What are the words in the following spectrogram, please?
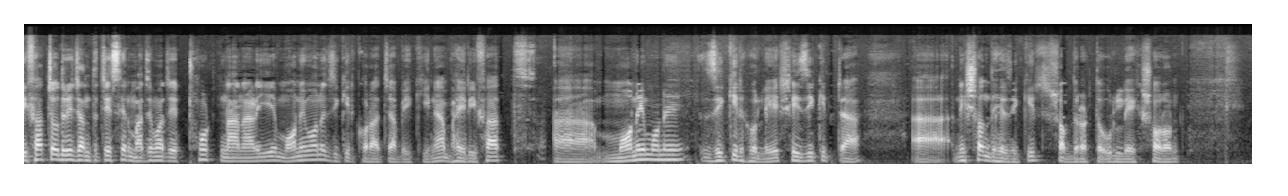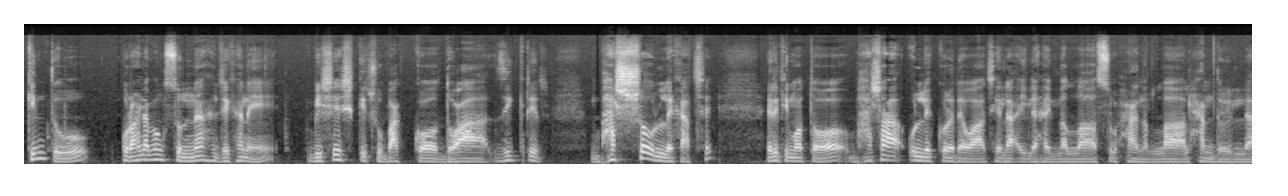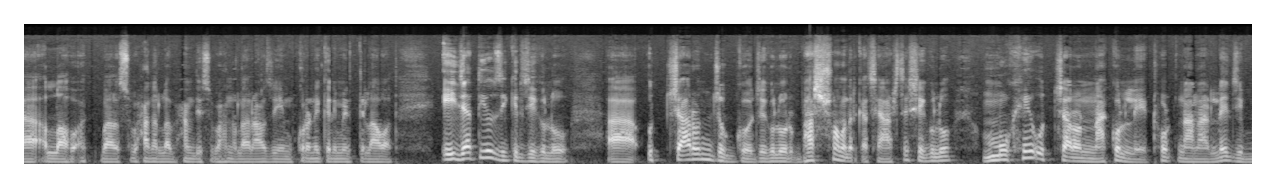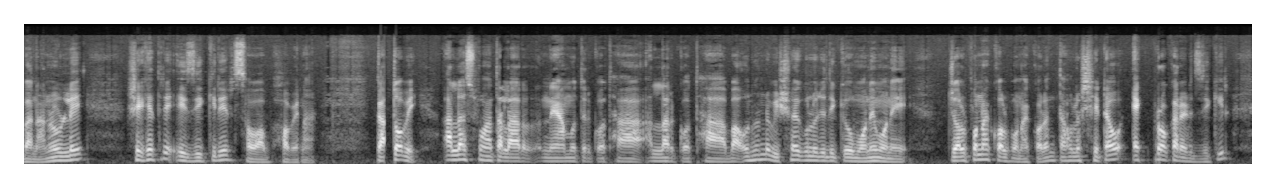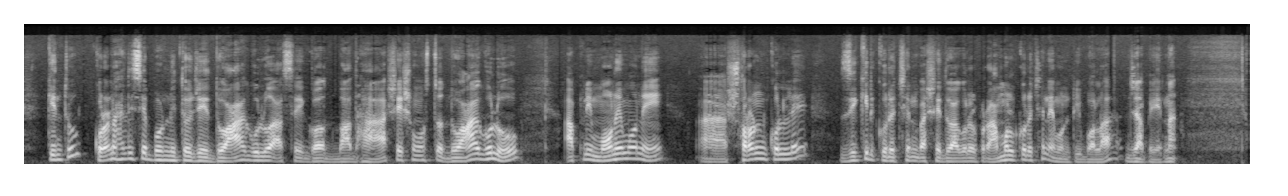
রিফাত চৌধুরী জানতে চেয়েছেন, মাঝে মাঝে ঠোঁট না নাড়িয়ে মনে মনে জিকির করা যাবে কি না ভাই রিফাত মনে মনে জিকির হলে সেই জিকিরটা নিঃসন্দেহে জিকির, শব্দের অর্থ উল্লেখ, স্মরণ। কিন্তু কোরআন এবং সুন্নাহ যেখানে বিশেষ কিছু বাক্য, দোয়া, জিক্রের ভাষ্য উল্লেখ আছে রীতিমতো ভাষা উল্লেখ করে দেওয়া আছে, লা সুবহান আল্লাহ আলহামদুলিল্লাহ, আল্লাহ আকবর সুবহান আল্লাহ হামদি সুবহান আল্লাহ আজিম কোরআন করিমের তেলাওয়াত। এই জাতীয় জিকির যেগুলো উচ্চারণযোগ্য যেগুলোর ভাষ্য আমাদের কাছে আসছে, সেগুলো মুখে উচ্চারণ না করলে, ঠোঁট না নাড়লে, জিব্বা না নড়লে, সেক্ষেত্রে এই জিকিরের স্বভাব হবে না। তবে আল্লাহ সুমাতালার নেয়ামতের কথা, আল্লাহর কথা বা অন্যান্য বিষয়গুলো যদি কেউ মনে মনে জল্পনা কল্পনা করেন, তাহলে সেটাও এক প্রকারের জিকির। কিন্তু কোরআন হাদিসে বর্ণিত যে দোয়াগুলো আছে, গদ, বাধা, সে সমস্ত দোয়াগুলো আপনি মনে মনে স্মরণ করলে জিকির করেছেন বা সে দোয়াগুলোর উপর আমল করেছেন, এমনটি বলা যাবে না।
